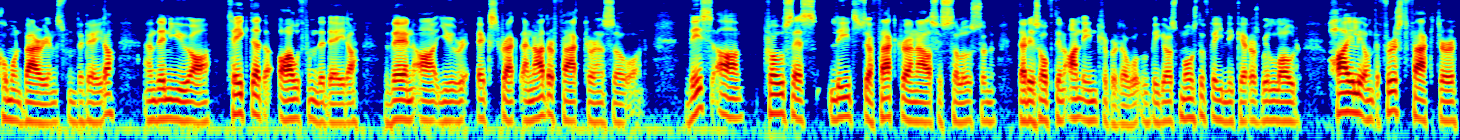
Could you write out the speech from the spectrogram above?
common variance from the data and then you uh, take that out from the data, then uh, you extract another factor and so on. This uh, process leads to a factor analysis solution that is often uninterpretable because most of the indicators will load highly on the first factor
